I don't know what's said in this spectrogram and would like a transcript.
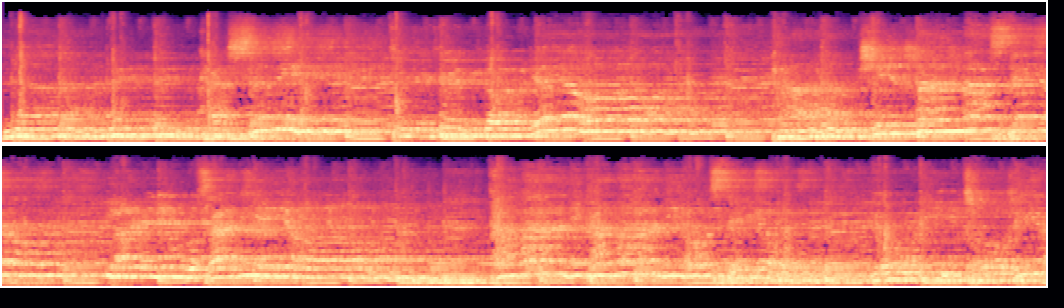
나는 가슴이 두근거려요. 당신 만나세요. 14살이에요. 가만히 가만히 오세요. 요리조리로.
